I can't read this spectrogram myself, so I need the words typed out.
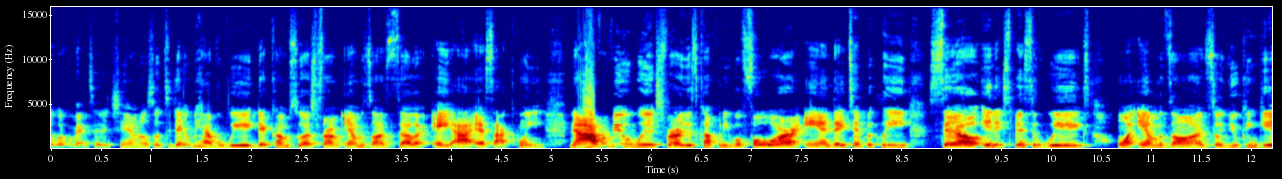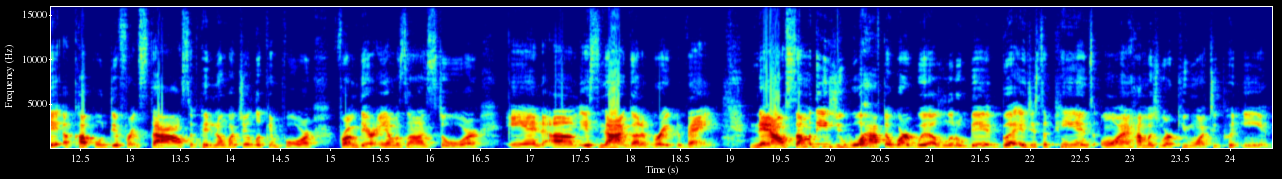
so welcome back to the channel. So today we have a wig that comes to us from amazon seller aisi queen. Now i've reviewed wigs for this company before and they typically sell inexpensive wigs on amazon. So you can get a couple different styles depending on what you're looking for from their amazon store and um, it's not gonna break the bank. Now some of these you will have to work with a little bit but it just depends on how much work you want to put in.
